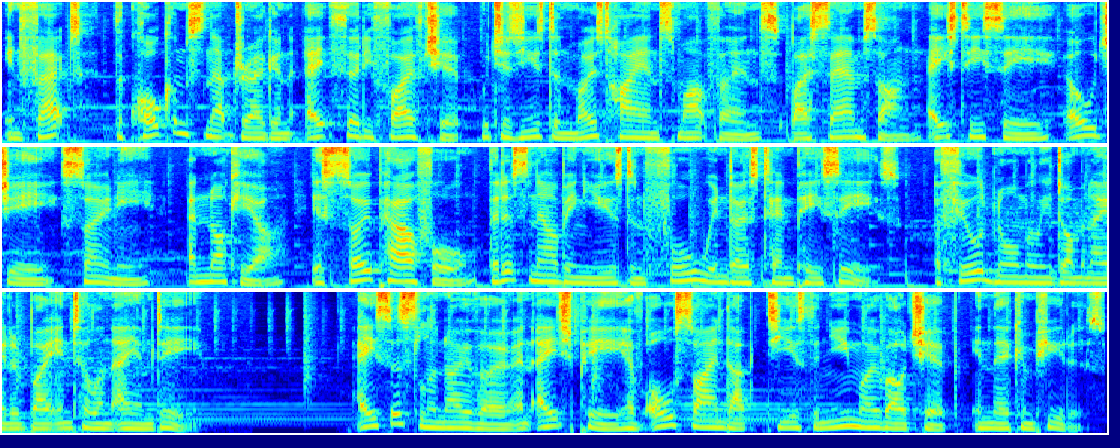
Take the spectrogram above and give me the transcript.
In fact, the Qualcomm Snapdragon 835 chip, which is used in most high-end smartphones by Samsung, HTC, LG, Sony, and Nokia, is so powerful that it's now being used in full Windows 10 PCs, a field normally dominated by Intel and AMD. Asus, Lenovo, and HP have all signed up to use the new mobile chip in their computers.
